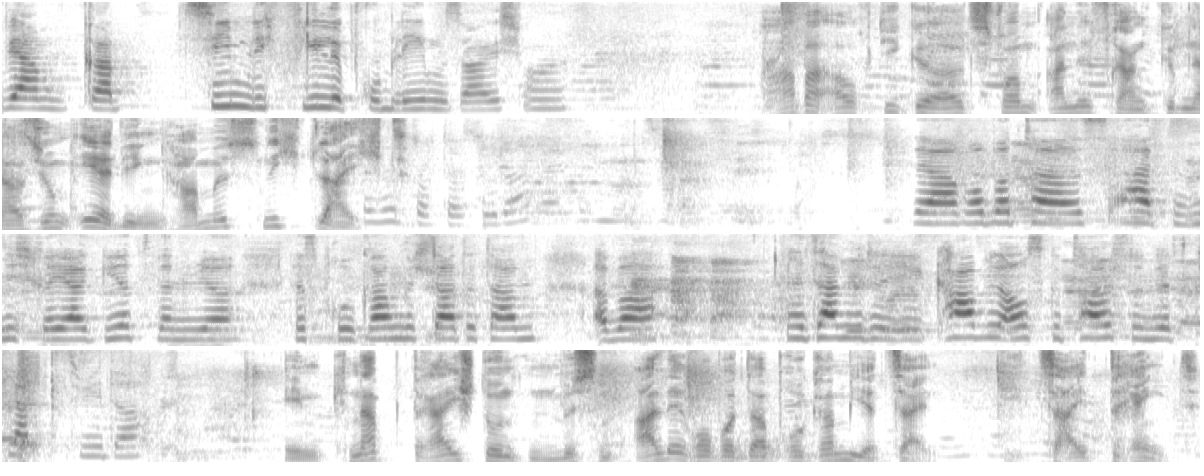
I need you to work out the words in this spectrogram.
wir haben gerade ziemlich viele Probleme, sage ich mal. Aber auch die Girls vom Anne-Frank-Gymnasium Erding haben es nicht leicht. Der Roboter hat nicht reagiert, wenn wir das Programm gestartet haben. Aber jetzt haben wir die Kabel ausgetauscht und jetzt klappt es wieder. In knapp drei Stunden müssen alle Roboter programmiert sein. Die Zeit drängt.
